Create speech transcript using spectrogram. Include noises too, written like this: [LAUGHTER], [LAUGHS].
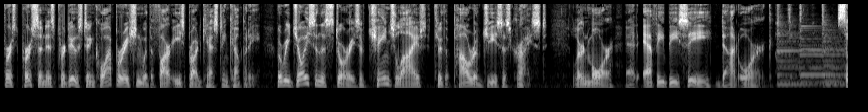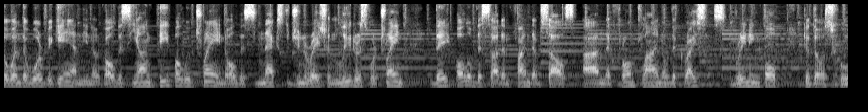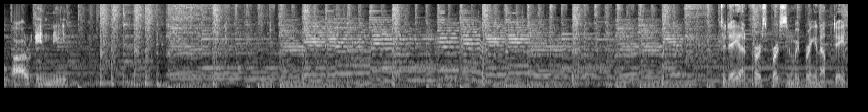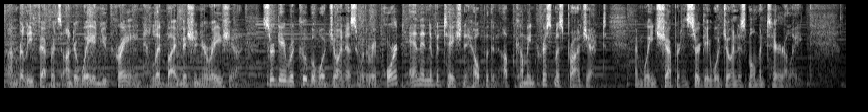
First Person is produced in cooperation with the Far East Broadcasting Company, who rejoice in the stories of changed lives through the power of Jesus Christ. Learn more at febc.org. So when the war began, you know, all these young people we've trained, all these next generation leaders were trained, they all of a sudden find themselves on the front line of the crisis, bringing hope to those who are in need. Today on First Person, we bring an update on relief efforts underway in Ukraine, led by Mission Eurasia. Sergey Rakhuba will join us with a report and an invitation to help with an upcoming Christmas project. I'm Wayne Shepherd, and Sergey will join us momentarily.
